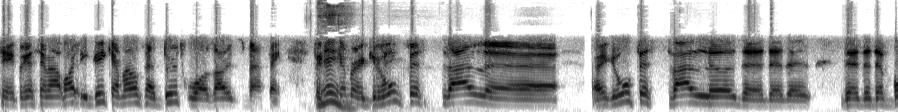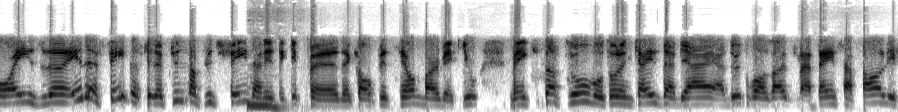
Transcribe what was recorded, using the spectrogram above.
c'est impressionnant à voir. Les gars, ils commencent à 2-3 heures du matin. Fait que Hey. c'est comme un gros festival, euh, un gros festival là, de, de, de, de, de, de boys là, et de filles, parce qu'il y a de plus en plus de filles dans les équipes euh, de compétition de barbecue, mais qui se retrouvent autour d'une caisse de bière à 2-3 heures du matin. Ça part les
